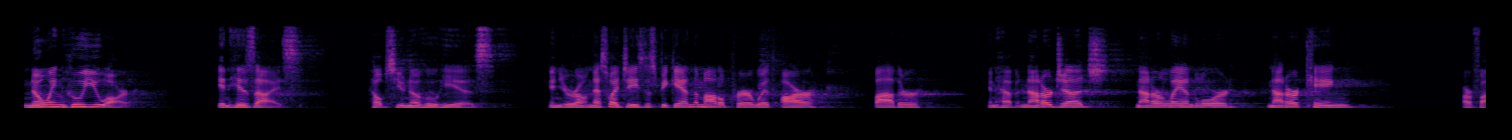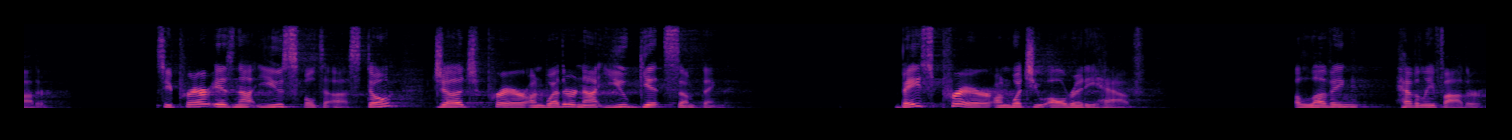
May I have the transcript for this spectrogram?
Knowing who you are in his eyes helps you know who he is in your own. That's why Jesus began the model prayer with Our Father in heaven. Not our judge, not our landlord, not our king, our Father. See, prayer is not useful to us. Don't judge prayer on whether or not you get something. Base prayer on what you already have a loving Heavenly Father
